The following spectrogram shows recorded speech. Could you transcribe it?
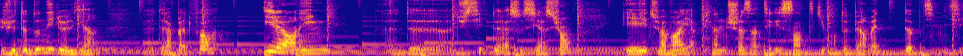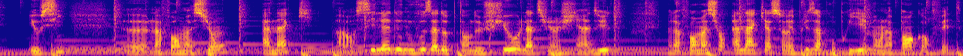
je vais te donner le lien euh, de la plateforme e-learning euh, du site de l'association. Et tu vas voir, il y a plein de choses intéressantes qui vont te permettre d'optimiser. Et aussi, euh, la formation ANAC. Alors, s'il est de nouveaux adoptants de chiots, là tu es un chien adulte, mais la formation ANACA serait plus appropriée, mais on l'a pas encore faite.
